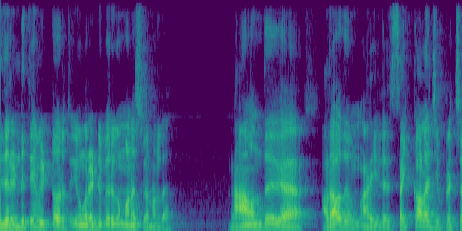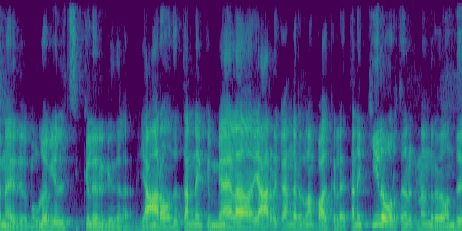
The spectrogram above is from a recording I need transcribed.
இது ரெண்டுத்தையும் விட்டு வரது இவங்க ரெண்டு பேருக்கும் மனசு வேணும்ல? நான் வந்து அதாவது இது சைக்காலஜி பிரச்சனை இது உளவியல் சிக்கல் இருக்கு இதில். யாரும் வந்து தன்னைக்கு மேலே யார் இருக்காங்கிறதெல்லாம் பார்க்கல. தனக்கு கீழே ஒருத்தன் இருக்கணுங்கிறத வந்து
